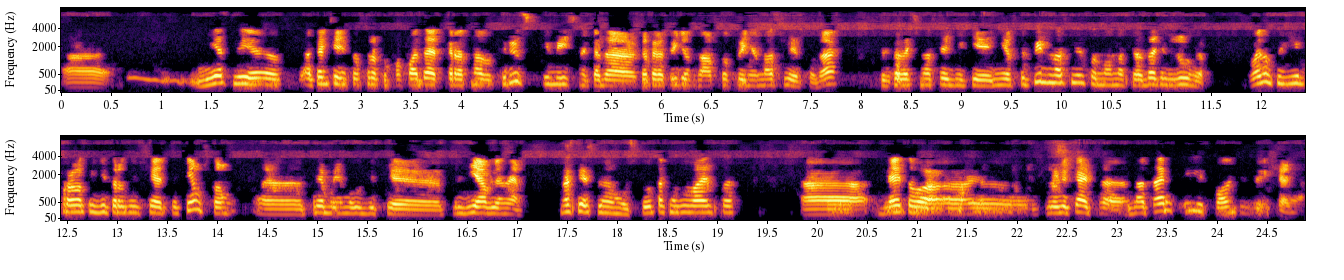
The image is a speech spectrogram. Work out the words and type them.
А, если окончание этого срока попадает как раз на период 6-месячный, когда, который отведен на вступление в наследство, да, то есть когда наследники не вступили в наследство, но наследодатель же умер, в этом случае права кредитора различается тем, что э, требования могут быть э, предъявлены наследственному имуществу, так называется. Э, для этого э, привлекается нотариус или исполнитель завещания.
